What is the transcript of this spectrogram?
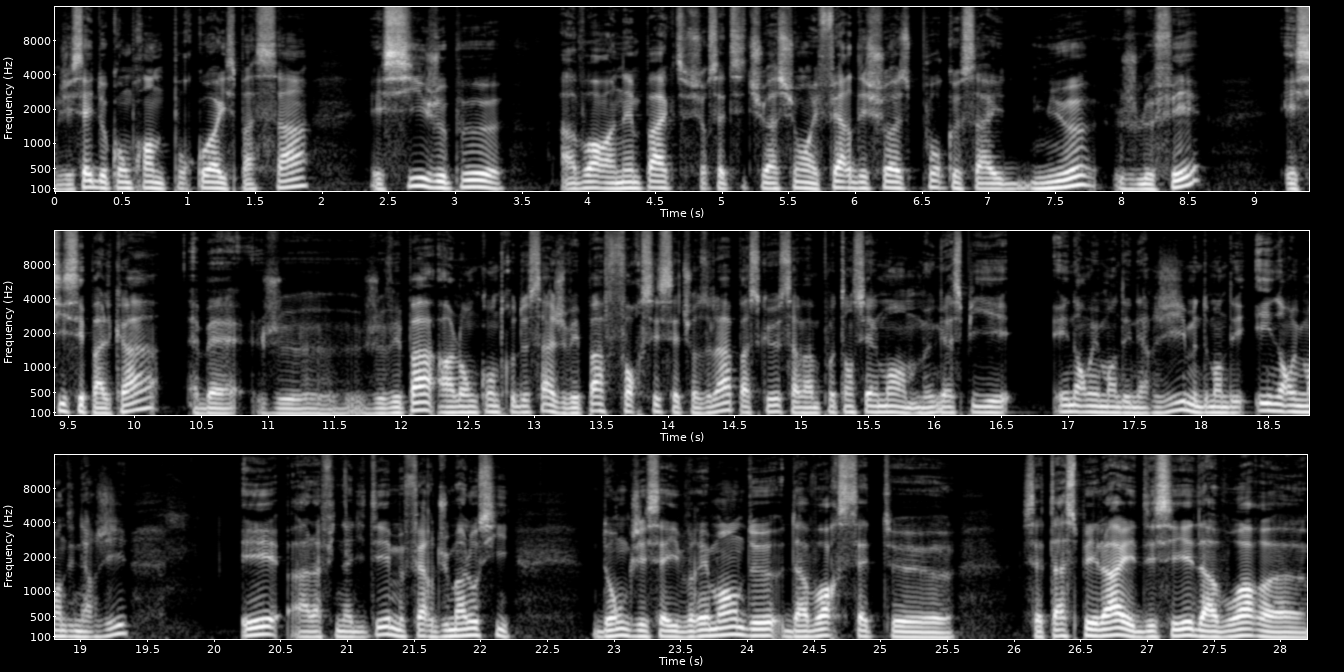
j'essaye de comprendre pourquoi il se passe ça, et si je peux avoir un impact sur cette situation et faire des choses pour que ça aille mieux, je le fais. Et si c'est pas le cas, eh ben, je ne vais pas à l'encontre de ça. Je vais pas forcer cette chose-là parce que ça va potentiellement me gaspiller énormément d'énergie, me demander énormément d'énergie et à la finalité me faire du mal aussi. Donc j'essaye vraiment d'avoir euh, cet aspect-là et d'essayer d'avoir euh,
